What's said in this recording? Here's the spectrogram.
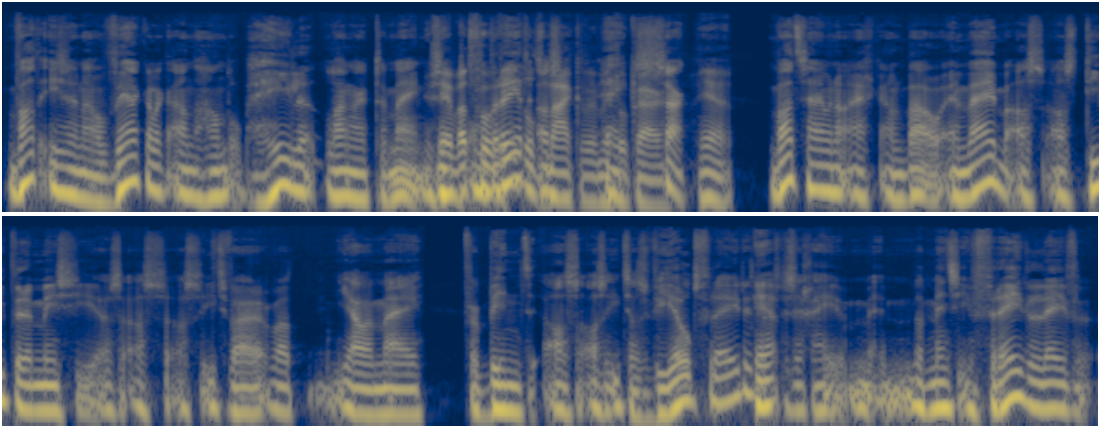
Wat is er nou werkelijk aan de hand op hele lange termijn? Dus nee, wat voor wereld maken we met elkaar? Exact. Ja. Wat zijn we nou eigenlijk aan het bouwen? En wij hebben als, als diepere missie, als, als, als iets waar, wat jou en mij verbindt, als, als iets als wereldvrede. Dat we zeggen, hey, dat mensen in vrede leven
